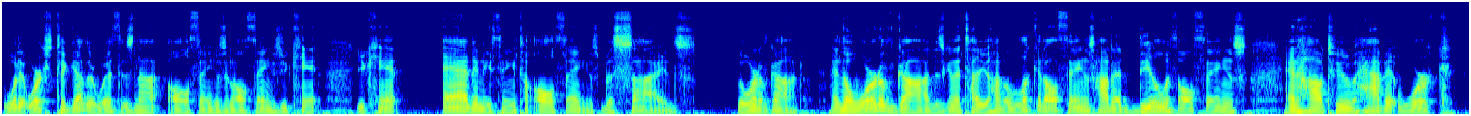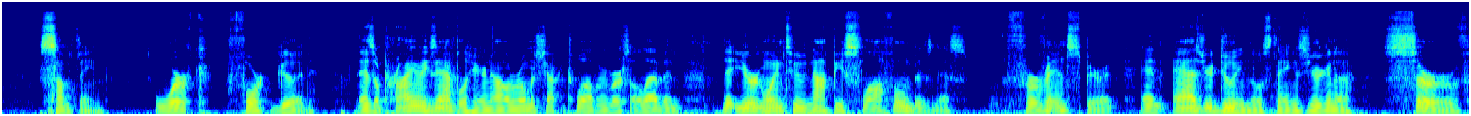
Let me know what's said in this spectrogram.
what it works together with is not all things and all things. You can't you can't add anything to all things besides the Word of God. And the Word of God is going to tell you how to look at all things, how to deal with all things, and how to have it work something. Work for good. As a prime example here now in Romans chapter 12 and verse 11, that you're going to not be slothful in business, fervent in spirit, and as you're doing those things, you're going to serve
